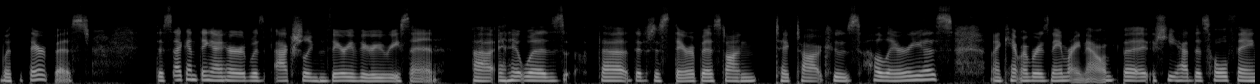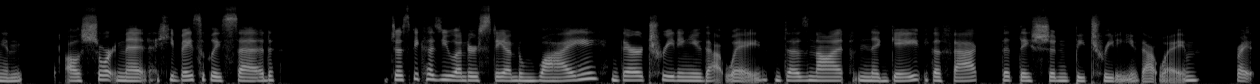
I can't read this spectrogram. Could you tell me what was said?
with a therapist. The second thing I heard was actually very, very recent. Uh, and it was the there's this therapist on TikTok who's hilarious. I can't remember his name right now, but he had this whole thing, and I'll shorten it. He basically said, just because you understand why they're treating you that way does not negate the fact that they shouldn't be treating you that way. Right.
